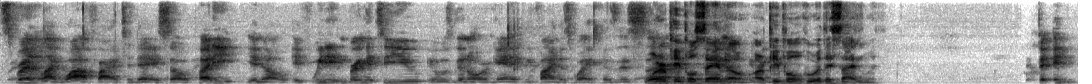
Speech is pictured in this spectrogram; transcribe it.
spreading like wildfire today. So, Putty, you know, if we didn't bring it to you, it was gonna organically find its way because this. What uh, are people saying though? Are people who are they siding with? It,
